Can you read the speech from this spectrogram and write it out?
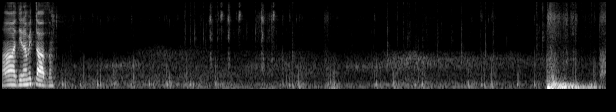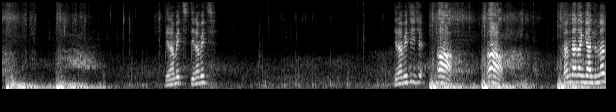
Aa dinamit lazım. Dinamit, dinamit. Dinamit iyice... Aa! Aa. Sen nereden geldin lan?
